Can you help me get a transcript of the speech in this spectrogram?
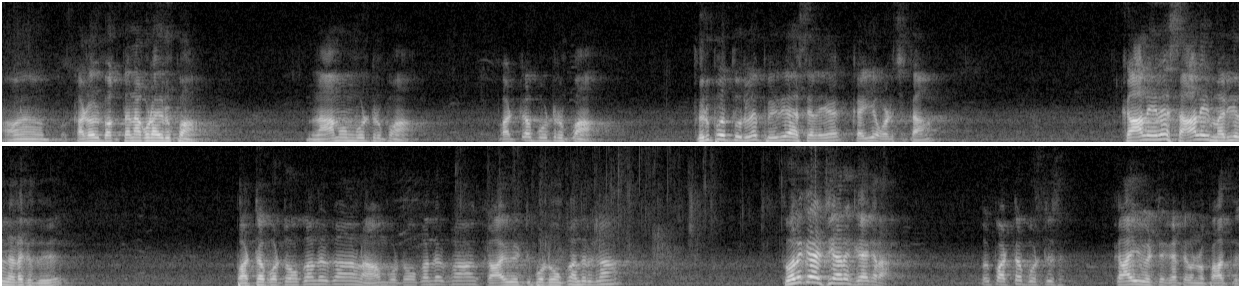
அவன் கடவுள் பக்தனாக கூட இருப்பான். நாமம் போட்டிருப்பான். பட்டை போட்டிருப்பான். திருப்பத்தூரில் பெரியார் சிலையை கையை உடைச்சிட்டான். காலையில் சாலை மறியல் நடக்குது. பட்டை போட்டம் உட்காந்துருக்கான் நாம் போட்டம் உட்காந்துருக்கான் காய் வெட்டி போட்டு உட்காந்துருக்கான் தொலைக்காட்சியாரன் கேட்குறான் ஒரு பட்டை போட்டு காய் வெட்டு கட்டவனை பார்த்து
